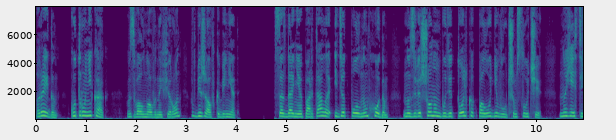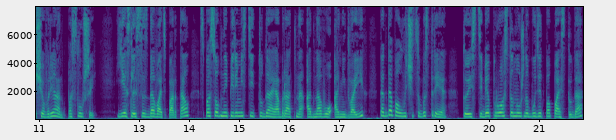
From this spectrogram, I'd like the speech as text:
Рейден, к утру никак. Взволнованный Ферон вбежал в кабинет. Создание портала идет полным ходом, но завершен он будет только к полудню в лучшем случае. Но есть еще вариант, послушай. Если создавать портал, способный переместить туда и обратно одного, а не двоих, тогда получится быстрее. То есть тебе просто нужно будет попасть туда,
